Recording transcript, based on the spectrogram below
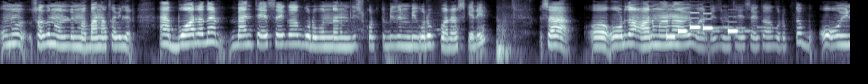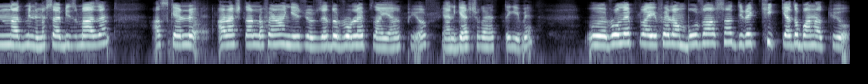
Onu sakın öldürme bana atabilir. Ha bu arada ben TSG grubundanım. Discord'da bizim bir grup var askeri. Mesela o, orada Armağan abi var bizim TSK grupta. O oyunun admini. Mesela biz bazen askerli araçlarla falan geziyoruz ya da roleplay yapıyoruz. Yani gerçek hayatta gibi. Ee, Roleplay'i falan bozarsa direkt kick ya da ban atıyor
